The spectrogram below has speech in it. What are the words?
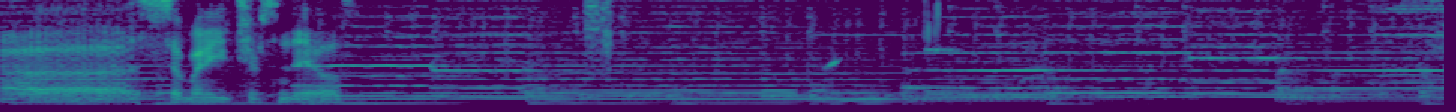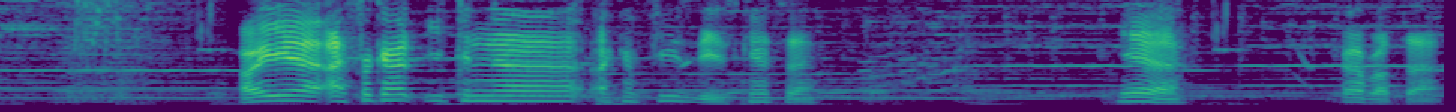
Uh, so many chips and dales. Oh yeah, I forgot you can, uh, I can fuse these, can't I? Yeah, forgot about that.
